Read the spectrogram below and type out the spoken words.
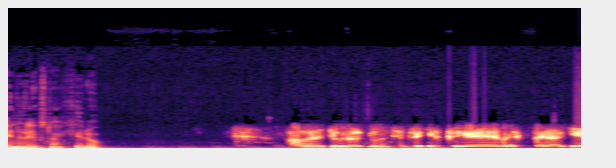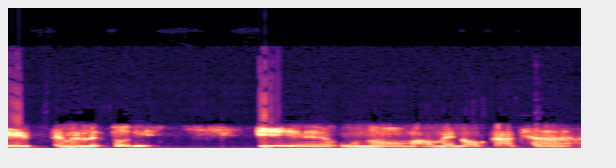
en el extranjero. A ver, yo creo que uno siempre que escribe espera que tener lectores. Eh, uno más o menos cacha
